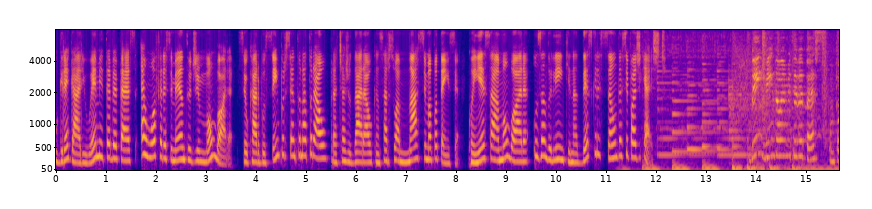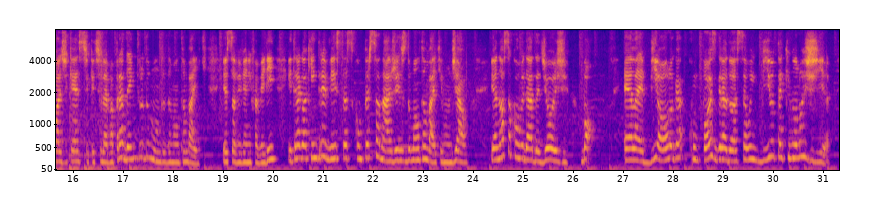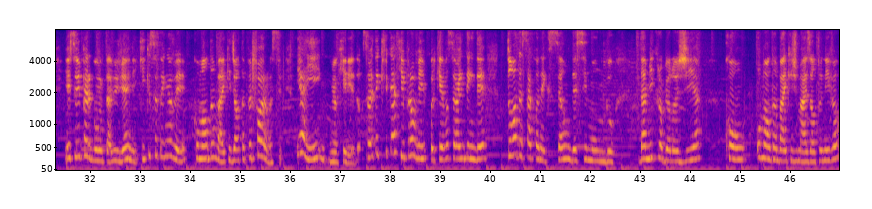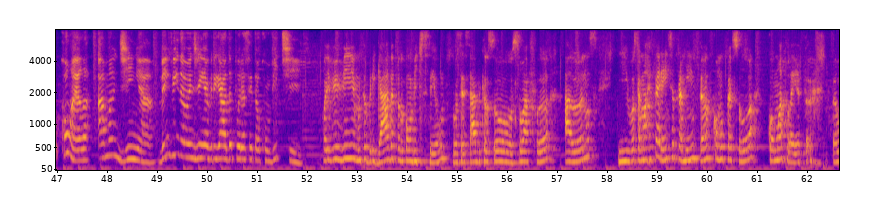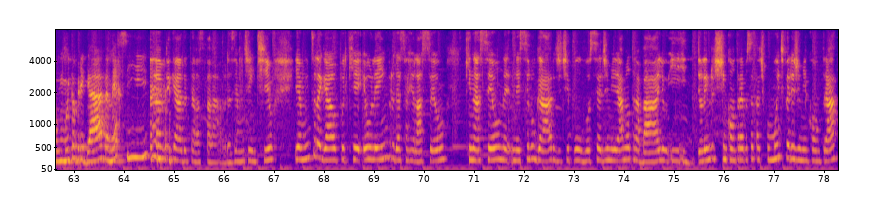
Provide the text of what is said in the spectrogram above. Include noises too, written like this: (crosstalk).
O Gregário MTB Pass é um oferecimento de Mombora, seu carbo 100% natural para te ajudar a alcançar sua máxima potência. Conheça a Mombora usando o link na descrição desse podcast. Bem-vindo ao MTB Pass, um podcast que te leva para dentro do mundo do mountain bike. Eu sou a Viviane Faveri e trago aqui entrevistas com personagens do mountain bike mundial. E a nossa convidada de hoje, bom, ela é bióloga com pós-graduação em biotecnologia. E aí você me pergunta, Viviane, o que, que isso tem a ver com mountain bike de alta performance? E aí, meu querido, você vai ter que ficar aqui para ouvir, porque você vai entender toda essa conexão desse mundo da microbiologia com o mountain bike de mais alto nível, com ela, Amandinha. Bem-vinda, Amandinha. Obrigada por aceitar o convite. Oi, Vivi, muito obrigada pelo convite seu. Você sabe que eu sou sua fã há anos e você é uma referência para mim, tanto como pessoa como atleta. Então, muito obrigada, merci. (laughs) obrigada pelas palavras, é muito gentil e é muito legal porque eu lembro dessa relação que nasceu nesse lugar de tipo você admirar meu trabalho e, e, eu lembro de te encontrar e você tá tipo muito feliz de me encontrar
